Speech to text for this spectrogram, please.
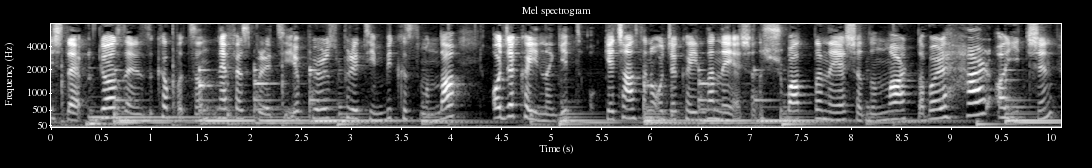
işte gözlerinizi kapatın. Nefes pratiği yapıyoruz. Pratiğin bir kısmında Ocak ayına git. Geçen sene Ocak ayında ne yaşadın? Şubat'ta ne yaşadın? Mart'ta böyle her ay için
